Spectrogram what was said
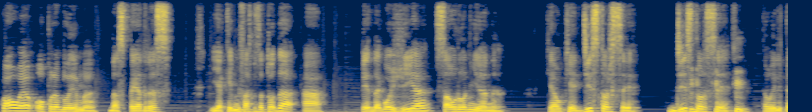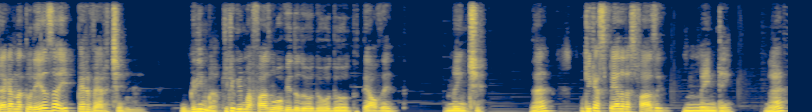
Qual é o problema das pedras? E aqui me faz pensar toda a pedagogia sauroniana, que é o que? Distorcer. Distorcer. então ele pega a natureza e perverte. Hum. O Grima. O que, que o Grima faz no ouvido do, do, do, do? Mente. Né? O que, que as pedras fazem? Mentem. Né?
